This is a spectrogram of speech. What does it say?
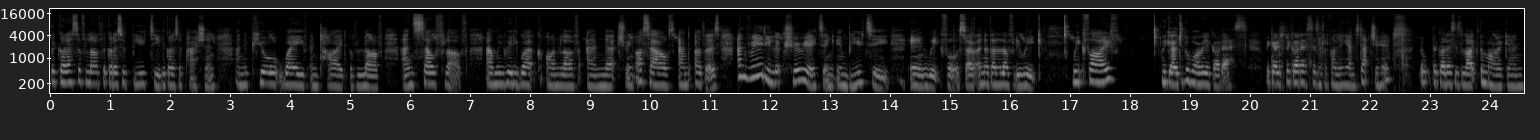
the goddess of love, the goddess of beauty, the goddess of passion, and the pure wave and tide of love and self love. And we really work on love and nurturing ourselves and others, and really luxuriating in beauty in week four. So, another lovely week. Week five we go to the warrior goddess. We go to the goddesses, I'm trying to find the um, statue here. The, the goddesses like the Morrigan,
